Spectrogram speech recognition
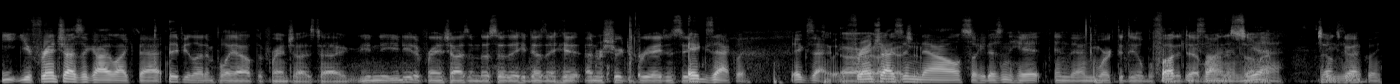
you franchise a guy like that. If you let him play out the franchise tag, you need, you need to franchise him though so that he doesn't hit unrestricted free agency. Exactly. Exactly. All right, franchise him gotcha. now so he doesn't hit and then Work the deal before the deadline this summer. Yeah. Sounds good. exactly.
